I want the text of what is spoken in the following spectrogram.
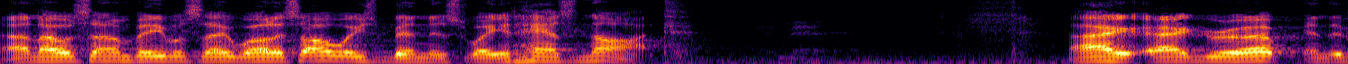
I know some people say, well, it's always been this way. It has not. I, I grew up in the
